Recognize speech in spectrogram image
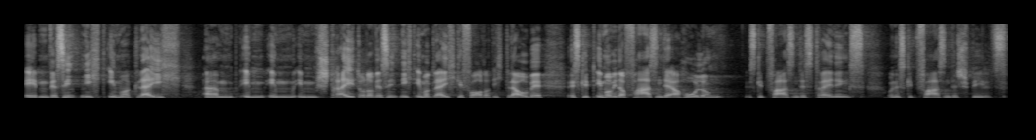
eben, wir sind nicht immer gleich ähm, im, im, im Streit oder wir sind nicht immer gleich gefordert. Ich glaube, es gibt immer wieder Phasen der Erholung, es gibt Phasen des Trainings und es gibt Phasen des Spiels.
